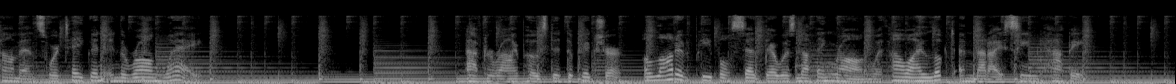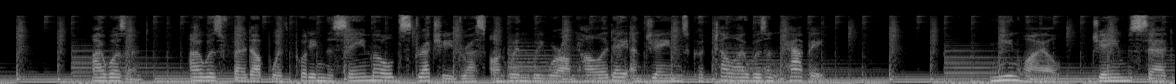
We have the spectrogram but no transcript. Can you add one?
comments were taken in the wrong way. After I posted the picture, a lot of people said there was nothing wrong with how I looked and that I seemed happy. I wasn't. I was fed up with putting the same old stretchy dress on when we were on holiday and James could tell I wasn't happy. Meanwhile, James said,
